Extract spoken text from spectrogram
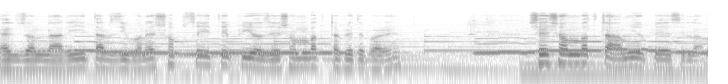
একজন নারী তার জীবনের সবচেয়ে প্রিয় যে সংবাদটা পেতে পারে সেই সংবাদটা আমিও পেয়েছিলাম।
